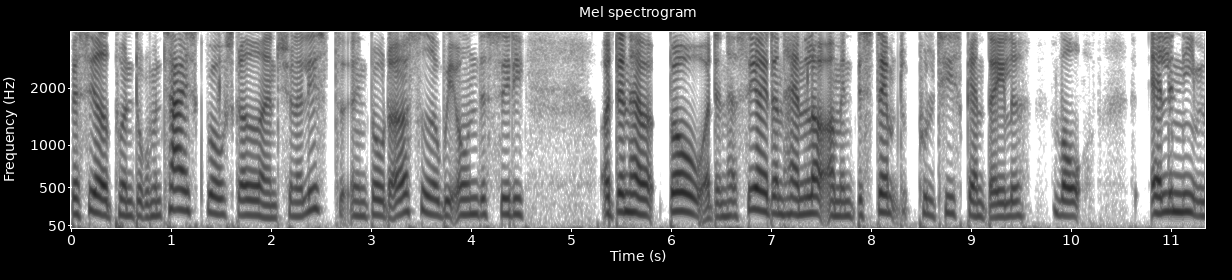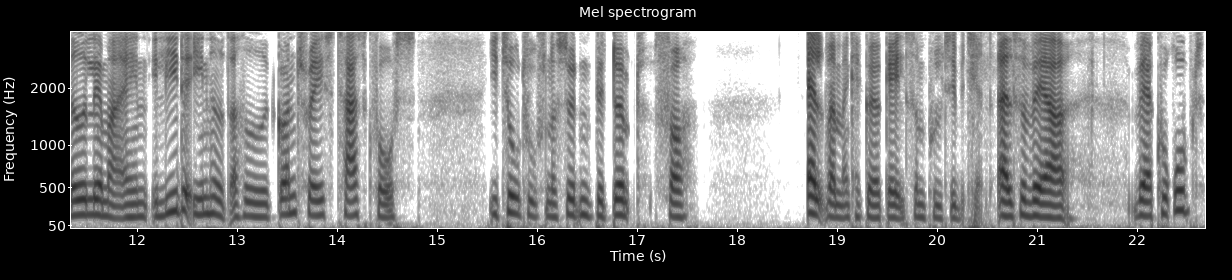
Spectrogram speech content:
baseret på en dokumentarisk bog, skrevet af en journalist, en bog, der også hedder We Own the City. Og den her bog og den her serie, den handler om en bestemt politiskandale, hvor alle ni medlemmer af en eliteenhed, der hedder Gun Trace Task Force, i 2017 blev dømt for alt, hvad man kan gøre galt som politibetjent. Altså være, være korrupt,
